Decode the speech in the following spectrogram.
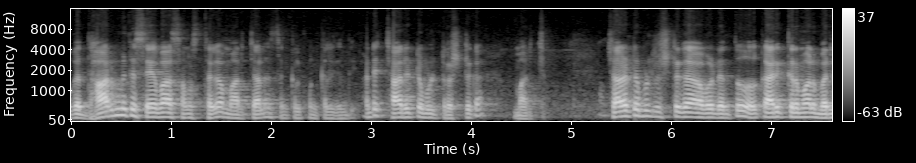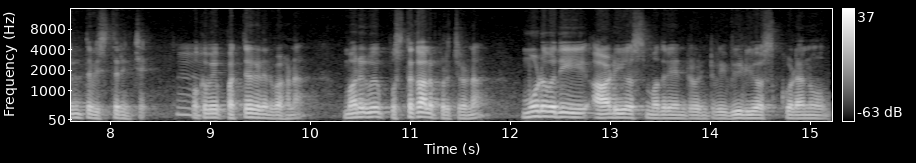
ఒక ధార్మిక సేవా సంస్థగా మార్చాలని సంకల్పం కలిగింది. అంటే చారిటబుల్ ట్రస్ట్గా మార్చాం. చారిటబుల్ ట్రస్ట్గా అవ్వడంతో కార్యక్రమాలు మరింత విస్తరించాయి. ఒకవైపు పత్రిక నిర్వహణ మరొకవైపు పుస్తకాల ప్రచురణ మూడవది ఆడియోస్ మొదలైనటువంటివి వీడియోస్ కూడాను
